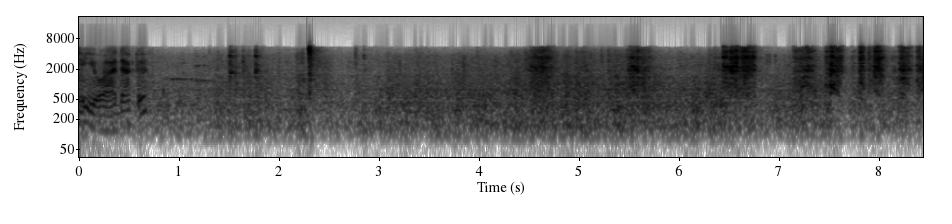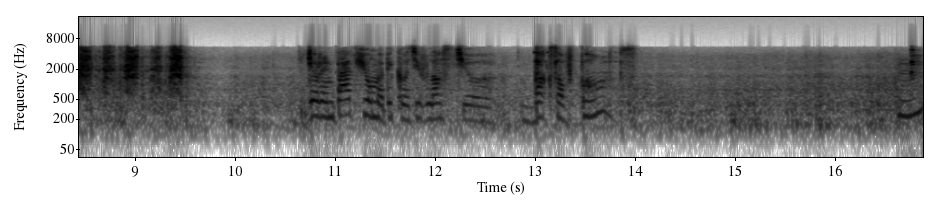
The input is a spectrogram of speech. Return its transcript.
Here you are, Doctor. You're in bad humor because you've lost your box of bones. Hmm?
